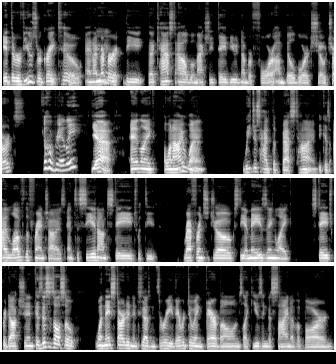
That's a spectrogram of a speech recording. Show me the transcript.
it the reviews were great too. And I Mhm. remember the the cast album actually debuted number 4 on Billboard show charts. Oh, really? Yeah. And like when I went, we just had the best time because I love the franchise and to see it on stage with the reference jokes, the amazing like stage production. Because this is also when they started in 2003, they were doing bare bones, like using the sign of a barn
